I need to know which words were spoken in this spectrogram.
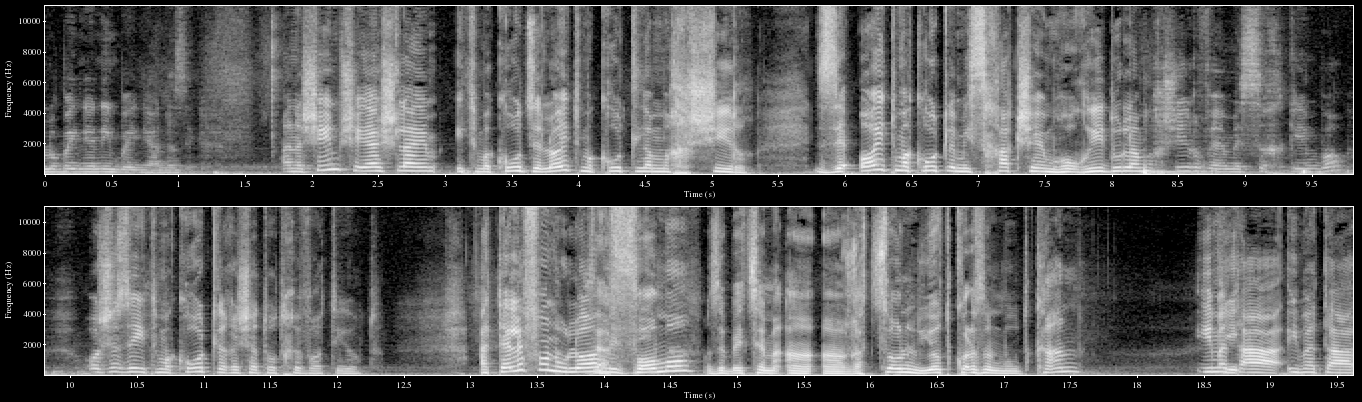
לא בעניינים בעניין הזה. אנשים שיש להם התמכרות, זה לא התמכרות למכשיר, זה או התמכרות למשחק שהם הורידו למכשיר והם משחקים בו, או שזה התמכרות לרשתות חברתיות. הטלפון הוא לא. זה הפומו? זה בעצם הרצון להיות כל הזמן מעודכן? אם, כי... אתה, אם אתה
